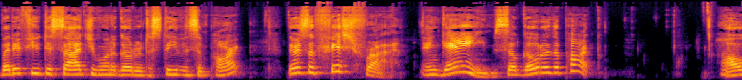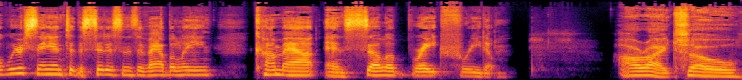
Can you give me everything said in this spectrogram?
But if you decide you want to go to the Stevenson Park, there's a fish fry and games, so go to the park. All we're saying to the citizens of Abilene, come out and celebrate freedom. All right, so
